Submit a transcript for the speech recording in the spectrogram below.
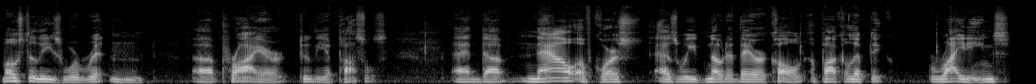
most of these were written uh, prior to the apostles. And uh, now, of course, as we've noted, they are called apocalyptic writings,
